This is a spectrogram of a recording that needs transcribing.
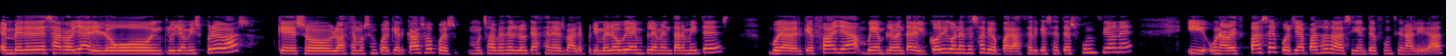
en vez de desarrollar y luego incluyo mis pruebas, que eso lo hacemos en cualquier caso, pues muchas veces lo que hacen es, vale, primero voy a implementar mi test, voy a ver qué falla, voy a implementar el código necesario para hacer que ese test funcione y una vez pase, pues ya pasas a la siguiente funcionalidad.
